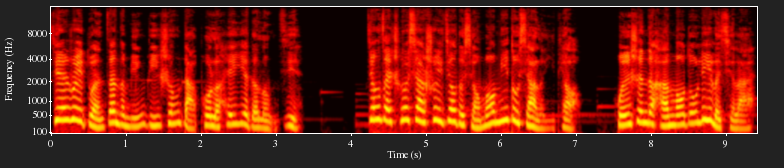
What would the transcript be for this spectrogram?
尖锐短暂的鸣笛声打破了黑夜的冷寂，将在车下睡觉的小猫咪都吓了一跳。浑身的汗毛都立了起来，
